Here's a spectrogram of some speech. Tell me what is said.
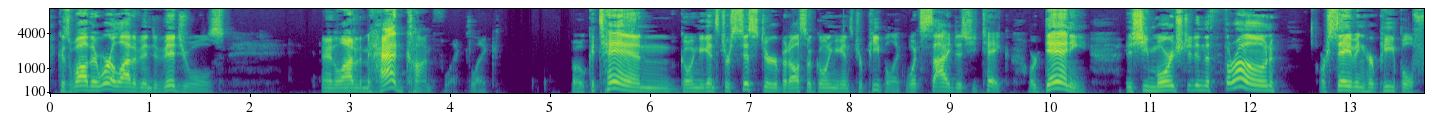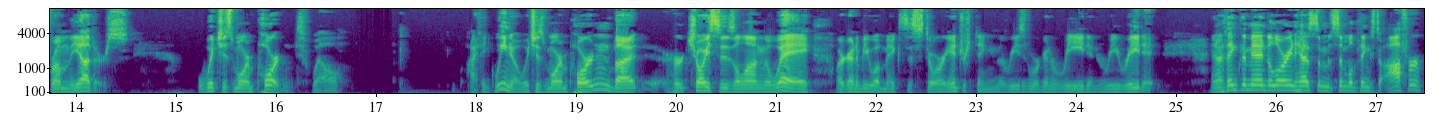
Because while there were a lot of individuals and a lot of them had conflict, like Bo Katan going against her sister, but also going against her people, like what side does she take? Or Dany, is she more interested in the throne or saving her people from the others? Which is more important? Well, I think we know which is more important, but her choices along the way are going to be what makes this story interesting and the reason we're going to read and reread it. And I think The Mandalorian has some similar things to offer.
